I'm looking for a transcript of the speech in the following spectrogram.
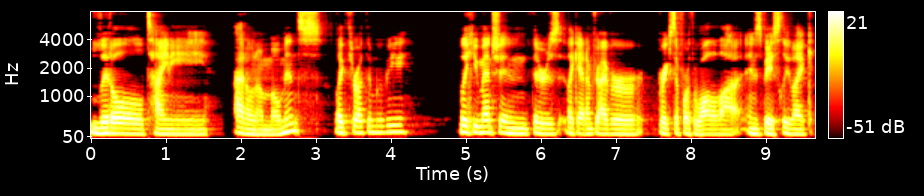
little tiny, I don't know, moments like throughout the movie. Like you mentioned, there's like Adam Driver breaks the fourth wall a lot, and is basically like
